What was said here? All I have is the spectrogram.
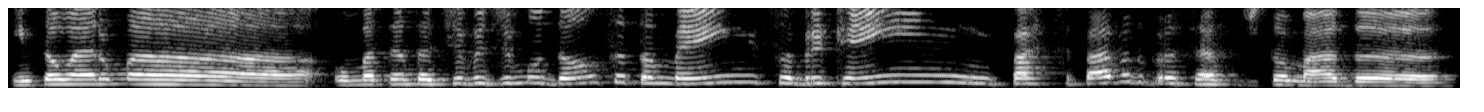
Então era uma, uma tentativa de mudança também sobre quem participava do processo de tomada,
